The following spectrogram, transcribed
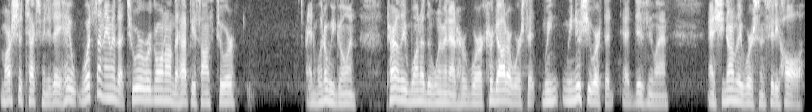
Marcia texted me today. Hey, what's the name of that tour we're going on? The Happiest Haunts tour. And when are we going? Apparently, one of the women at her work, her daughter works at. We we knew she worked at, at Disneyland, and she normally works in City Hall.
